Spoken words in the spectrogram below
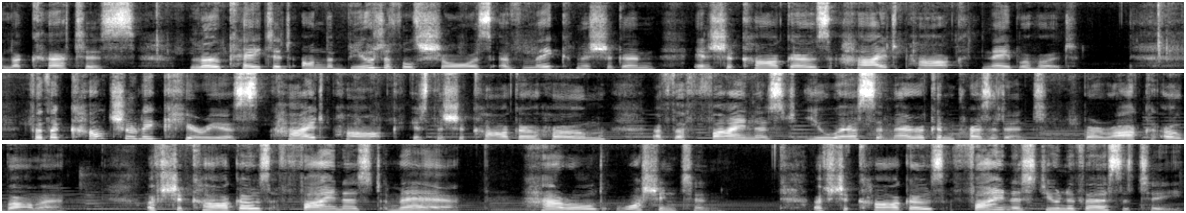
LaCurtis, located on the beautiful shores of Lake Michigan in Chicago's Hyde Park neighborhood. For the culturally curious, Hyde Park is the Chicago home of the finest U.S. American president, Barack Obama, of Chicago's finest mayor, Harold Washington, of Chicago's finest university,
